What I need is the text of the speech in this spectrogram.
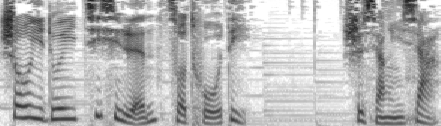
收一堆机器人做徒弟。试想一下。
